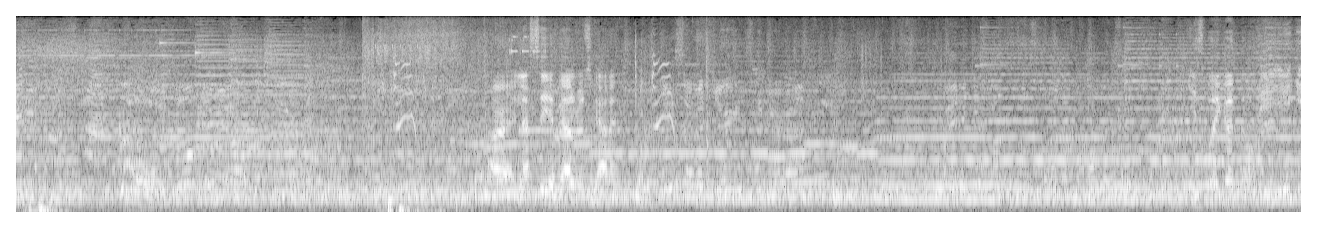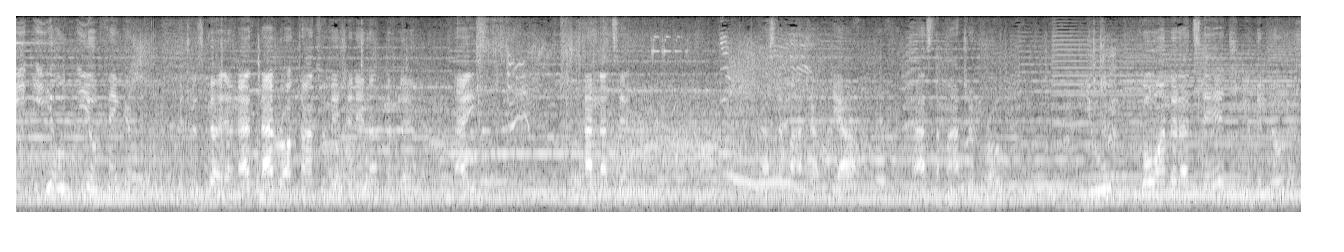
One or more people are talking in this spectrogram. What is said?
Alright, let's see if Eldridge got it. He's played good though. He, he, he, he, he, thinking, which was good. And that, that rock transformation to play with. Nice. And that's it. That's the matchup. Yeah. That's the matchup, bro. You go under that stage, you can do this.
